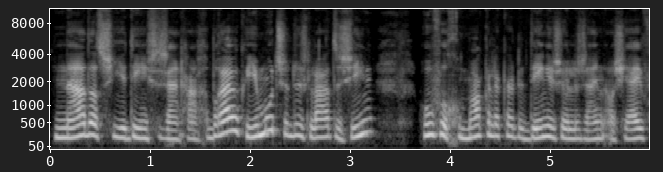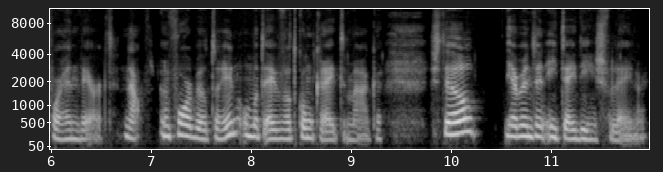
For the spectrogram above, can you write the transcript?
nadat ze je diensten zijn gaan gebruiken. Je moet ze dus laten zien hoeveel gemakkelijker de dingen zullen zijn als jij voor hen werkt. Nou, een voorbeeld erin om het even wat concreet te maken. Stel, jij bent een IT-dienstverlener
